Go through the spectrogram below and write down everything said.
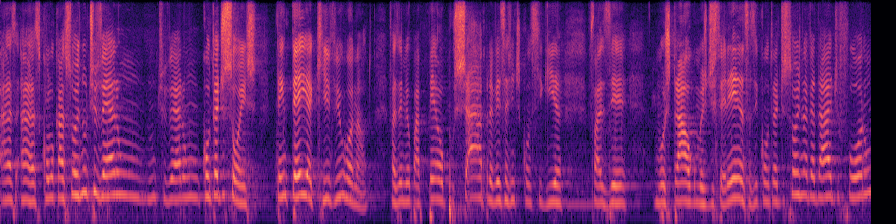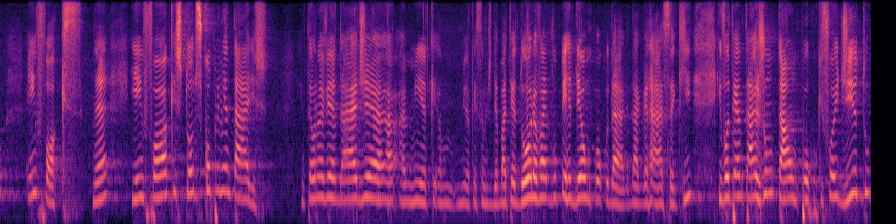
as, as colocações não tiveram, não tiveram contradições. Tentei aqui, viu, Ronaldo? Fazer meu papel, puxar para ver se a gente conseguia fazer, mostrar algumas diferenças e contradições. Na verdade, foram enfoques, né? E enfoques todos complementares. Então, na verdade, a, a, minha, a minha questão de debatedora, vai, vou perder um pouco da, da graça aqui e vou tentar juntar um pouco o que foi dito,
